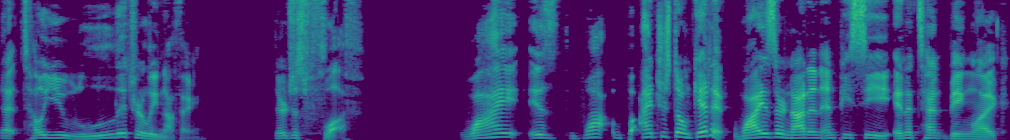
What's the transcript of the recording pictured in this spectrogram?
that tell you literally nothing. They're just fluff. Why is why? But I just don't get it. Why is there not an NPC in a tent being like,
